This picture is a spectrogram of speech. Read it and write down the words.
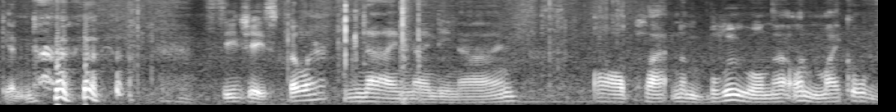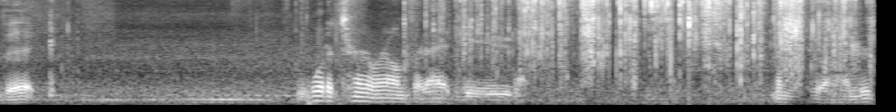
Just kidding. CJ Spiller, nine ninety nine. All platinum blue on that one. Michael Vick. What a turnaround for that dude. Number to 100.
